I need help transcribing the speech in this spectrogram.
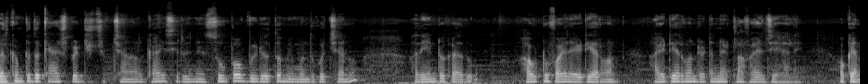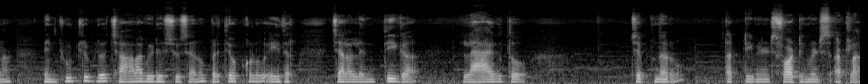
Welcome to the cash bed YouTube channel. Guys ఈరోజు నేను సూపర్ వీడియోతో మీ ముందుకు వచ్చాను. అదేంటో కాదు how to file ITR one ITR one return ఎట్లా ఫైల్ చేయాలి? ఓకేనా? నేను యూట్యూబ్లో చాలా వీడియోస్ చూశాను. ప్రతి ఒక్కరు ఎయిదర్ చాలా లెంతీగా ల్యాగ్తో చెప్తున్నారు. థర్టీ మినిట్స్ ఫార్టీ మినిట్స్ అట్లా.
